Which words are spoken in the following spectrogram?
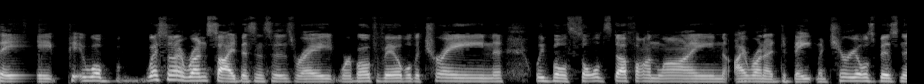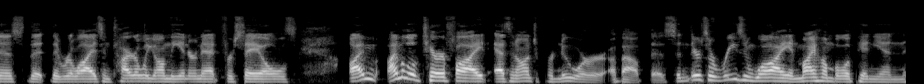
a well wes and i run side businesses right? We're both available to train. We've both sold stuff online. I run a debate materials business that, that relies entirely on the internet for sales I'm I'm a little terrified as an entrepreneur about this, and there's a reason why, in my humble opinion,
